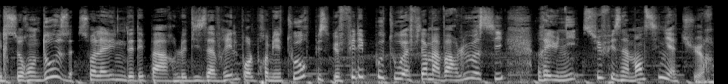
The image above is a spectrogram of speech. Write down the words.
Ils seront 12 sur la ligne de départ le 10 avril pour le premier tour puisque Philippe Poutou affirme avoir lui aussi réuni suffisamment de signatures.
